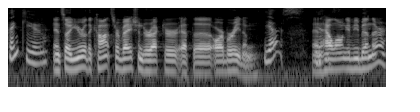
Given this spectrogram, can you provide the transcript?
Thank you. And so you're the conservation director at the Arboretum. Yes. And yes. how long have you been there?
